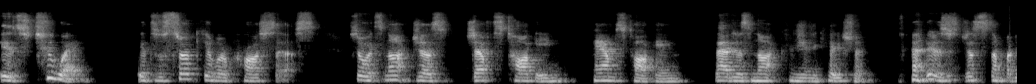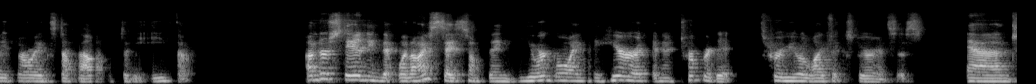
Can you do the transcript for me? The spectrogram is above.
is two way, it's a circular process. So, it's not just Jeff's talking, Pam's talking. That is not communication that is just somebody throwing stuff out into the ether. Understanding that when I say something, you're going to hear it and interpret it through your life experiences. And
